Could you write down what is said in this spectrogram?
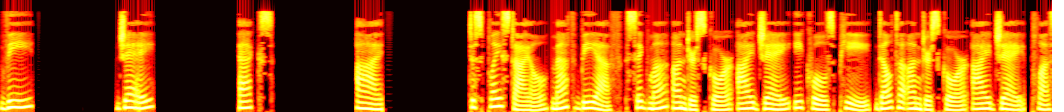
v j x i. Display style Math Sigma underscore I J equals P Delta underscore I J plus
